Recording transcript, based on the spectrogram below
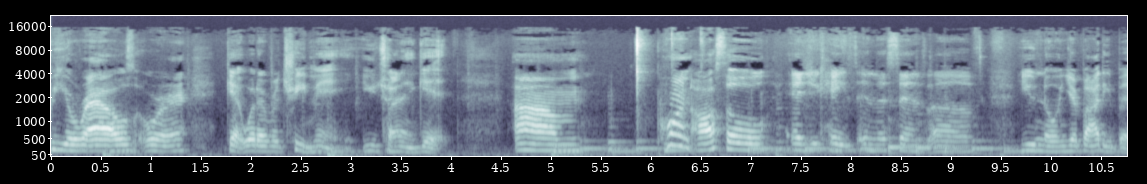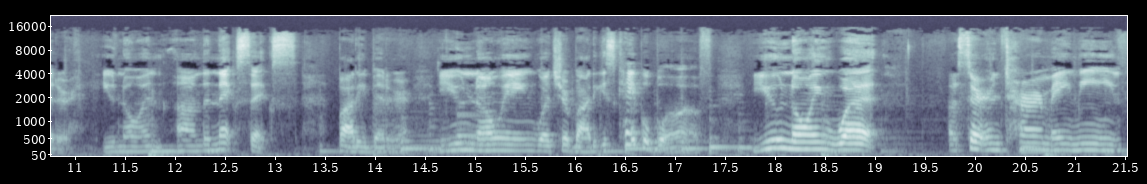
be aroused or get whatever treatment you trying to get. Um, porn also educates in the sense of you knowing your body better, you knowing um, the next sex body better, you knowing what your body is capable of, you knowing what a certain term may mean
